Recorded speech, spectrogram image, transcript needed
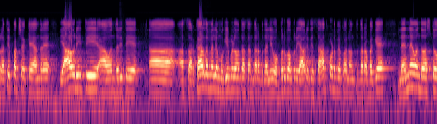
ಪ್ರತಿಪಕ್ಷಕ್ಕೆ ಅಂದ್ರೆ ಯಾವ ರೀತಿ ಒಂದು ರೀತಿ ಸರ್ಕಾರದ ಮೇಲೆ ಮುಗಿಬೀಳುವಂತ ಸಂದರ್ಭದಲ್ಲಿ ಒಬ್ರಿಗೊಬ್ರು ಯಾವ ರೀತಿ ಸಾಥ್ ಕೊಡಬೇಕು ಅನ್ನೋಂಥದ್ರ ಬಗ್ಗೆ ನಿನ್ನೆ ಒಂದಷ್ಟು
